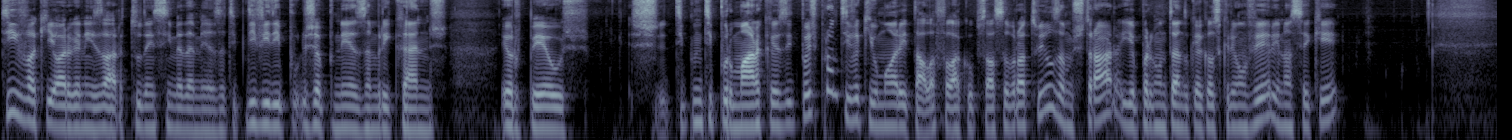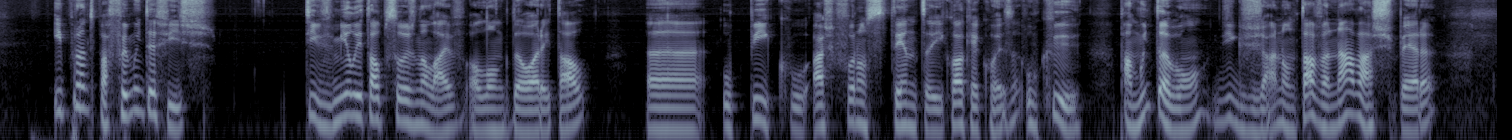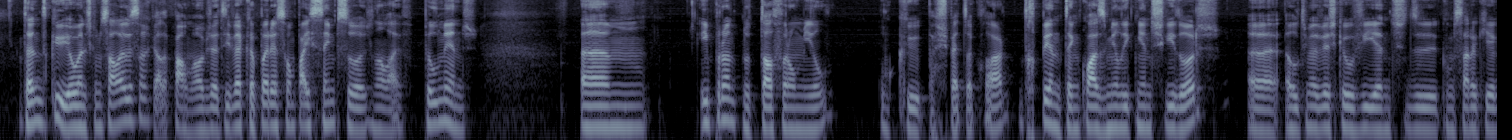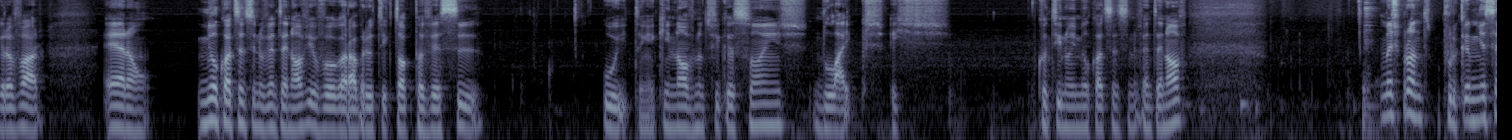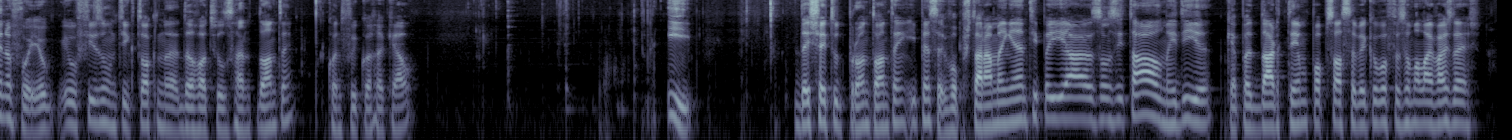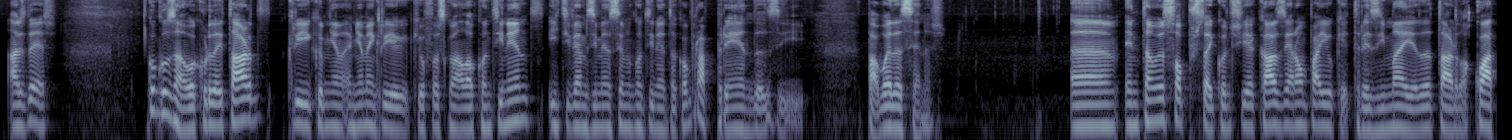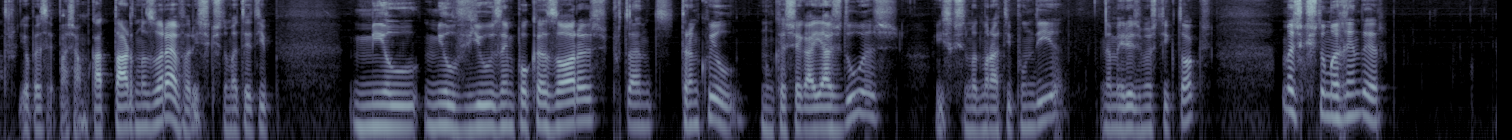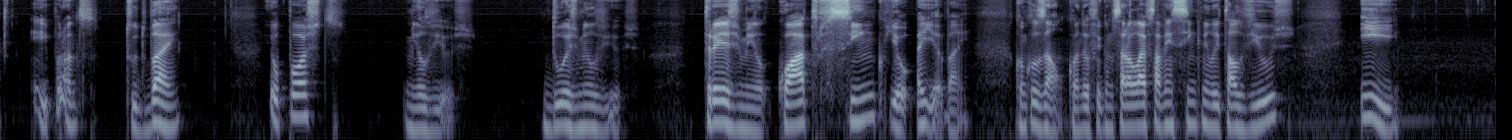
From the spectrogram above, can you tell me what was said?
tive aqui a organizar tudo em cima da mesa, tipo, dividi por japoneses, americanos, europeus, tipo, meti por marcas e depois, pronto, tive aqui uma hora e tal a falar com o pessoal sobre Hot Wheels, a mostrar, ia perguntando o que é que eles queriam ver e não sei o quê. E pronto, pá, foi muito fixe. Tive mil e tal pessoas na live ao longo da hora e tal. Uh, o pico, acho que foram 70 e qualquer coisa, o que, pá, muito bom, digo já, não estava nada à espera. Tanto que eu antes de começar a live disse a Raquel, pá, o meu objetivo é que apareçam pá, 100 pessoas na live, pelo menos. Um, e pronto, no total foram 1000, o que, pá, espetacular. De repente tem quase 1500 seguidores. Uh, a última vez que eu vi antes de começar aqui a gravar eram 1499. Eu vou agora abrir o TikTok para ver se Ui, tenho aqui 9 notificações de likes. Ixi. Continua em 1499. Mas pronto, porque a minha cena foi: eu, eu fiz um TikTok na, da Hot Wheels Hunt de ontem, quando fui com a Raquel. E deixei tudo pronto ontem e pensei: vou postar amanhã, tipo aí às 11 e tal, meio-dia, que é para dar tempo para o pessoal saber que eu vou fazer uma live às 10. Às 10. Conclusão: eu acordei tarde, queria que a minha, a minha mãe queria que eu fosse com ela ao continente e tivemos imenso tempo no continente a comprar prendas e pá, boé das cenas. Uh, então eu só postei quando cheguei a casa eram pá, e o quê? 3 e meia da tarde ou 4. E eu pensei, pá, já é um bocado tarde, mas whatever. Isto costuma ter tipo mil, mil views em poucas horas, portanto, tranquilo. Nunca chega aí às duas. Isso costuma demorar tipo um dia, na maioria dos meus TikToks. Mas costuma render. E pronto, tudo bem eu posto mil views, duas mil views, três mil, quatro, cinco e eu, aí é bem. Conclusão, quando eu fui começar a live estava em 5 mil e tal views e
